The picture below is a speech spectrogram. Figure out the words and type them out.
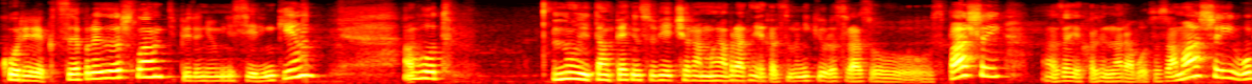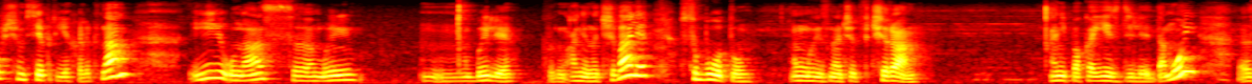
коррекция произошла. Теперь они у меня серенькие. Вот. Ну и там в пятницу вечером мы обратно ехали с маникюра сразу с Пашей, а, заехали на работу за Машей. В общем, все приехали к нам, и у нас э, мы были, они ночевали. В субботу мы, значит, вчера, они пока ездили домой, э,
